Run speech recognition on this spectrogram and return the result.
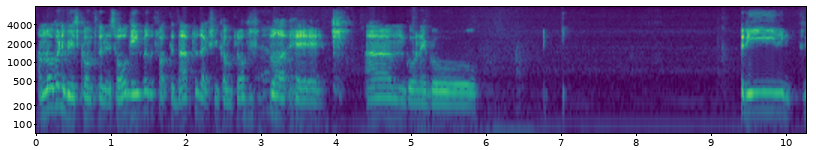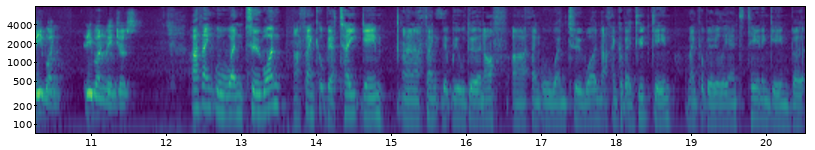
I'm not going to be as confident as Hoggy. Where the fuck did that prediction come from? Yeah. But uh, I'm going to go three, three one, three one Rangers. I think we'll win 2 1. I think it'll be a tight game, and I think that we'll do enough. I think we'll win 2 1. I think it'll be a good game. I think it'll be a really entertaining game, but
